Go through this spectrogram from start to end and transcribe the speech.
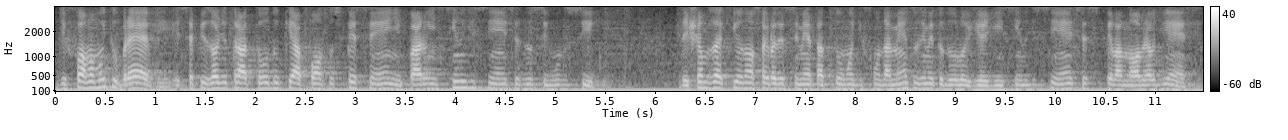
De forma muito breve, esse episódio tratou do que aponta os PCN para o ensino de ciências no segundo ciclo. Deixamos aqui o nosso agradecimento à turma de Fundamentos e Metodologia de Ensino de Ciências pela nobre audiência.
